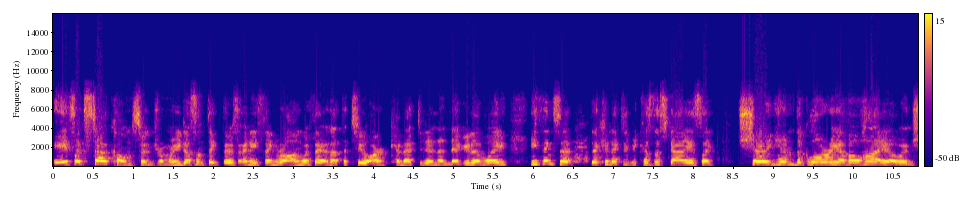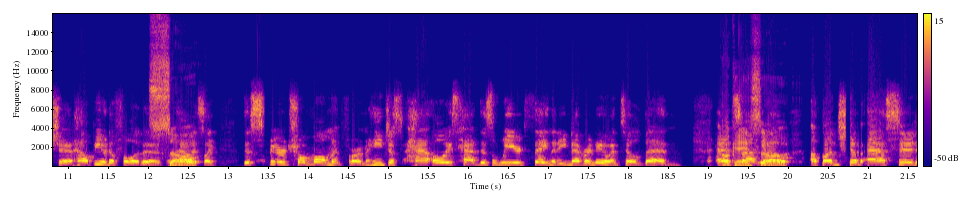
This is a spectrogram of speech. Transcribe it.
it's like Stockholm syndrome, where he doesn't think there's anything wrong with it and that the two aren't connected in a negative way. He thinks that they're connected because this guy is like showing him the glory of Ohio and shit, how beautiful it is, So- how it's like this spiritual moment for him. He just ha- always had this weird thing that he never knew until then. And it's Okay, not, so- you know, a bunch of acid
